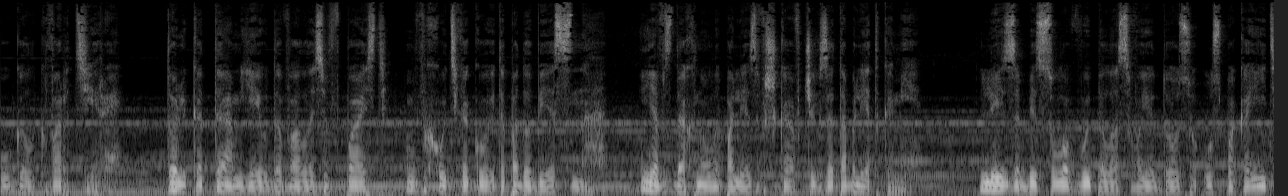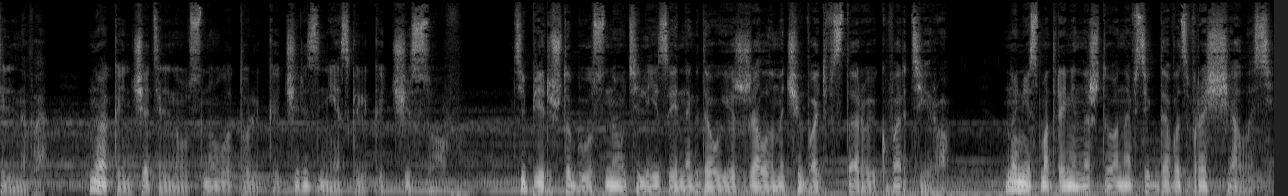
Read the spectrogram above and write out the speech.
угол квартиры. Только там ей удавалось впасть в хоть какое-то подобие сна. Я вздохнул и полез в шкафчик за таблетками – Лиза без слов выпила свою дозу успокоительного, но окончательно уснула только через несколько часов. Теперь, чтобы уснуть, Лиза иногда уезжала ночевать в старую квартиру. Но несмотря ни на что, она всегда возвращалась.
